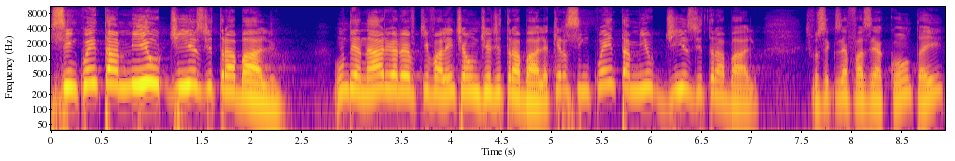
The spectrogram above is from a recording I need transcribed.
50 mil dias de trabalho. Um denário era equivalente a um dia de trabalho. Aqui era 50 mil dias de trabalho. Se você quiser fazer a conta aí,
